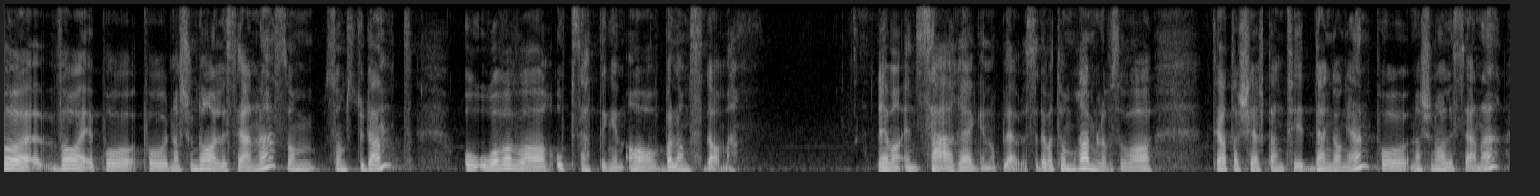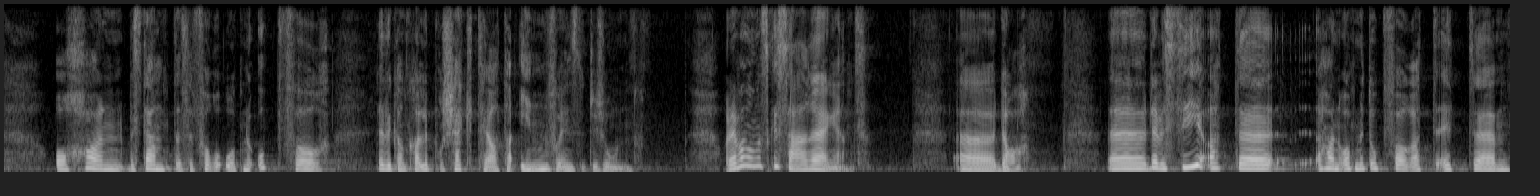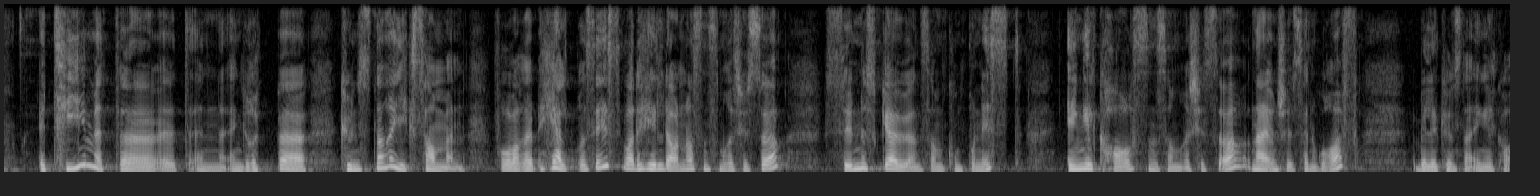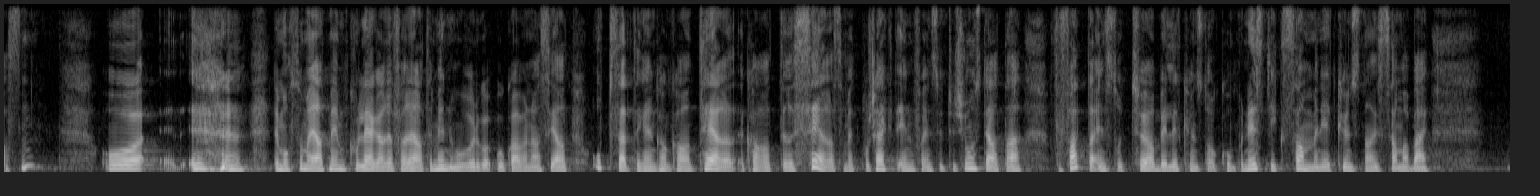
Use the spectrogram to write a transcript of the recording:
var jeg på, på Nasjonale Scene som, som, student og overvar oppsettingen av 'Balansedame'. Det var en særegen opplevelse. Det var Tom Remlov som var teatersjef den, den gangen på Nasjonale Scene. Og han bestemte seg for å åpne opp for det vi kan kalle prosjektteater innenfor institusjonen. Og det var ganske særegent uh, da. Uh, det vil si at uh, han åpnet opp for at et, et team, et, et, en, en, gruppe kunstnere, gikk sammen. For å være helt presis var det Hilde Andersen som regissør, Synne Skauen som komponist, Ingel Karsen som regissør, nei, unnskyld, scenograf, billedkunstner Ingel Karlsen. Og Det morsomme er at min kollega refererer til min hovedoppgave han sier at oppsettingen kan karakteriseres som et prosjekt innenfor institusjonsteatret. Forfatter, instruktør, billedkunstner og komponist gikk sammen i et kunstnerisk samarbeid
